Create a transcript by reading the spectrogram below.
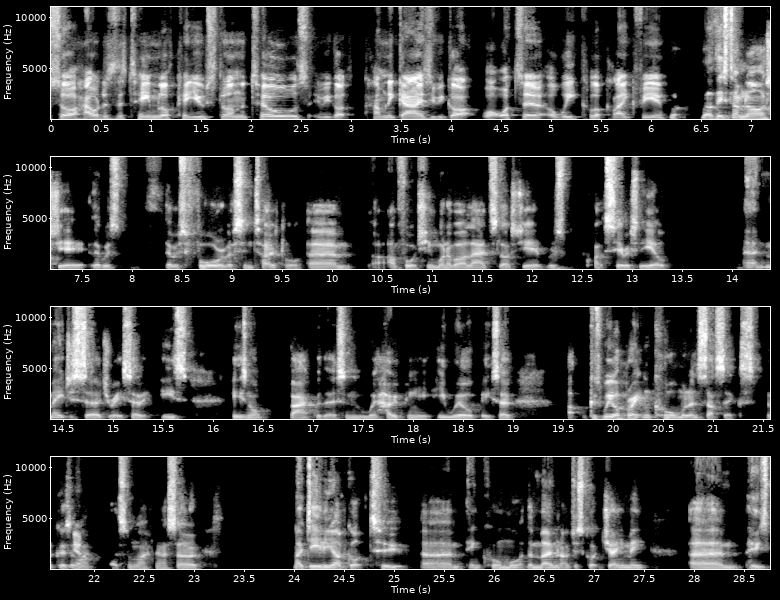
so, how does the team look? Are you still on the tools? Have you got how many guys have you got? What What's a, a week look like for you? Well, well, this time last year there was there was four of us in total. Um, unfortunately, one of our lads last year was quite seriously ill and major surgery, so he's he's not back with us, and we're hoping he, he will be. So, because uh, we operate in Cornwall and Sussex because of yeah. my personal life now, so ideally I've got two um, in Cornwall at the moment. I've just got Jamie, um, who's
